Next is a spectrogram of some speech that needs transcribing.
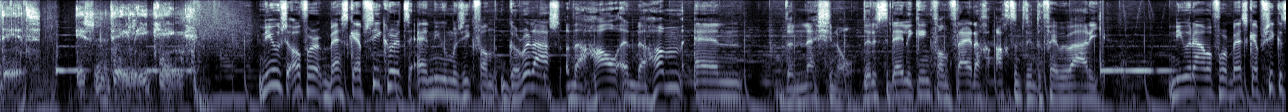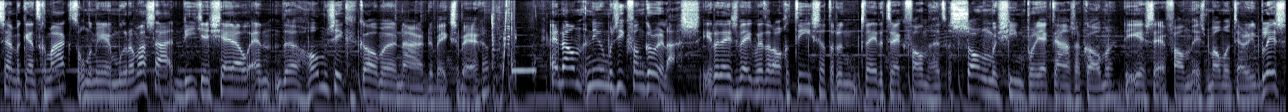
Dit is Daily King. Nieuws over Best Kept Secret en nieuwe muziek van Gorillaz, The Hall and the Hum en The National. Dit is de Daily King van vrijdag 28 februari. Nieuwe namen voor Best Kept Secret zijn bekendgemaakt. Onder meer Muramasa, DJ Shadow en The Homesick komen naar de Beekse Bergen. En dan nieuwe muziek van Gorillaz. Eerder deze week werd er al geteased dat er een tweede track van het Song Machine project aan zou komen. De eerste ervan is Momentary Bliss.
